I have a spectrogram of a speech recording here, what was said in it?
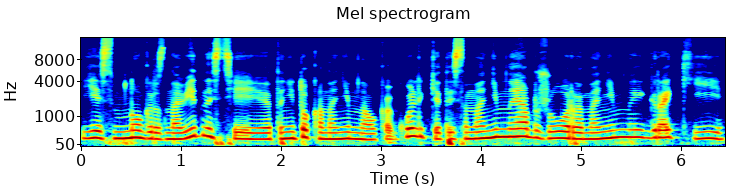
есть много разновидностей. Это не только анонимные алкоголики, это есть анонимные обжоры, анонимные игроки,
